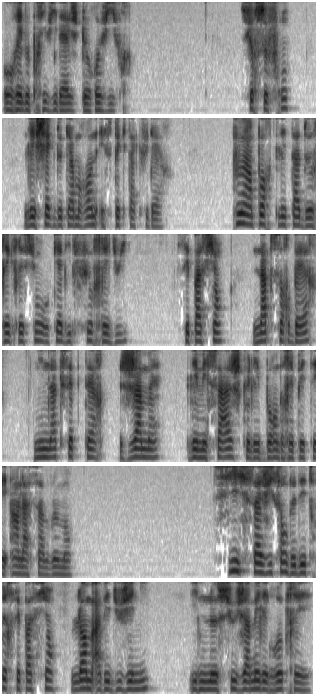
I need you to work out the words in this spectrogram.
auraient le privilège de revivre. Sur ce front, l'échec de Cameron est spectaculaire. Peu importe l'état de régression auquel ils furent réduits, ces patients n'absorbèrent ni n'acceptèrent jamais les messages que les bandes répétaient inlassablement. Si, s'agissant de détruire ses patients, l'homme avait du génie, il ne sut jamais les recréer.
